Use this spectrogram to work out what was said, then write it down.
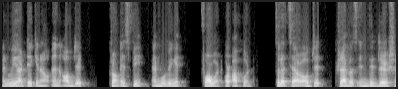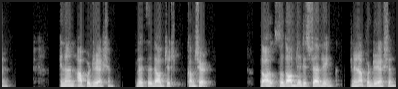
and we are taking out an object from SP and moving it forward or upward. So let's say our object travels in this direction, in an upward direction. Let's say the object comes here. So, uh, so the object is traveling in an upward direction.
